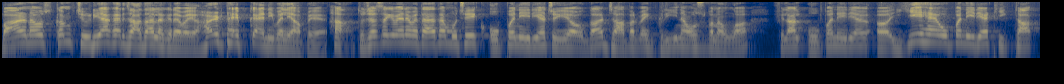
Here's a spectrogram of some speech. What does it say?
बार्न हाउस कम चिड़ियाघर ज़्यादा लग रहा है भाई हर टाइप का एनिमल यहाँ पे है। हाँ तो जैसा की मैंने बताया था, मुझे एक ओपन एरिया चाहिए होगा, जहाँ पर मैं ग्रीन हाउस बनाऊँगा। फ़िलहाल ओपन एरिया ये है ओपन एरिया ठीक ठाक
